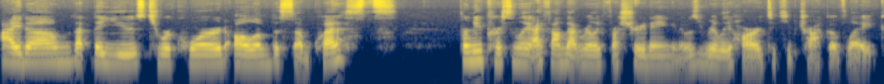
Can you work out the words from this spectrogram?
item that they use to record all of the subquests. For me personally, I found that really frustrating and it was really hard to keep track of like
